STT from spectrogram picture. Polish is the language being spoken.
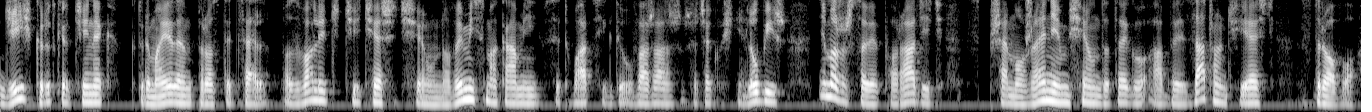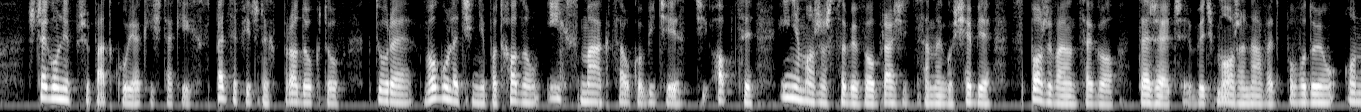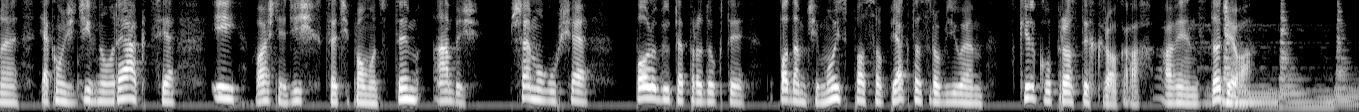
Dziś krótki odcinek, który ma jeden prosty cel: pozwolić Ci cieszyć się nowymi smakami w sytuacji, gdy uważasz, że czegoś nie lubisz, nie możesz sobie poradzić z przemożeniem się do tego, aby zacząć jeść zdrowo. Szczególnie w przypadku jakichś takich specyficznych produktów, które w ogóle Ci nie podchodzą, ich smak całkowicie jest Ci obcy i nie możesz sobie wyobrazić samego siebie spożywającego te rzeczy. Być może nawet powodują one jakąś dziwną reakcję i właśnie dziś chcę Ci pomóc w tym, abyś przemógł się, polubił te produkty, podam Ci mój sposób, jak to zrobiłem w kilku prostych krokach, a więc do dzieła.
